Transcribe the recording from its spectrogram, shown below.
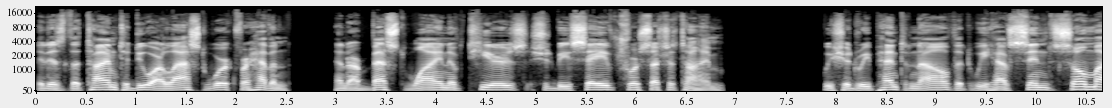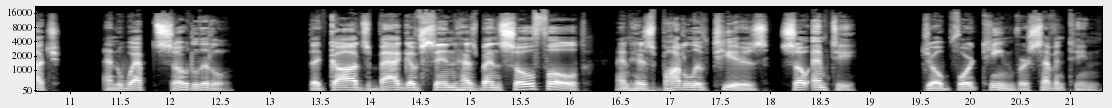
It is the time to do our last work for heaven, and our best wine of tears should be saved for such a time. We should repent now that we have sinned so much and wept so little, that God's bag of sin has been so full and his bottle of tears so empty. Job 14, verse 17.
